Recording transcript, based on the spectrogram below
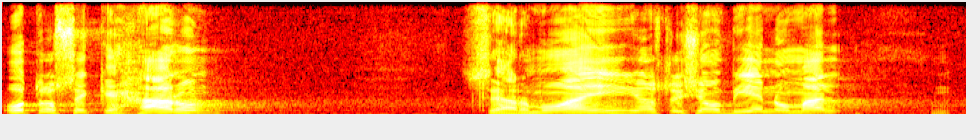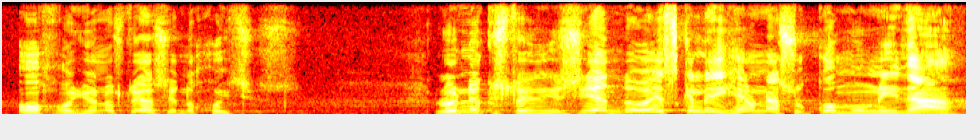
Otros se quejaron, se armó ahí, yo no estoy diciendo bien o mal, ojo, yo no estoy haciendo juicios. Lo único que estoy diciendo es que le dijeron a su comunidad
